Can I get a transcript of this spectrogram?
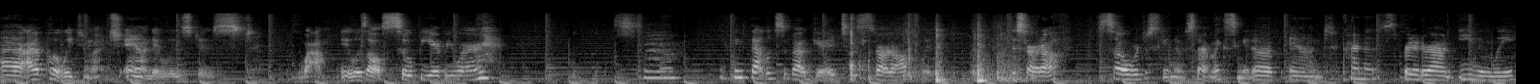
uh, I put way too much and it was just, wow, it was all soapy everywhere. So I think that looks about good to start off with, to start off. So we're just gonna start mixing it up and kind of spread it around evenly.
